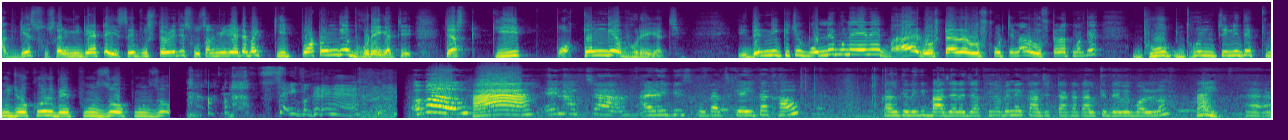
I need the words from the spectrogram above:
আজকে সোশ্যাল মিডিয়াটা এসে বুঝতে পেরেছি সোশ্যাল মিডিয়াটা ভাই কীট পতঙ্গে ভরে গেছে। জাস্ট কীট পতঙ্গে ভরে গেছে। এদের নিয়ে কিছু বললে বলে এরে ভাই রোস্টাররা রোস্ট করছে না রোস্টাররা তোমাকে ধূপ ধুনচিনিতে পুজো করবে পুজো পুজো। ও বউ! হ্যাঁ। এই নাও চা আর এই বিস্কুট আজকে এইটা খাও। কালকে দেখি বাজারে যেতে হবে না কাজের টাকা কালকে দেবে বলল। তাই? হ্যাঁ।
